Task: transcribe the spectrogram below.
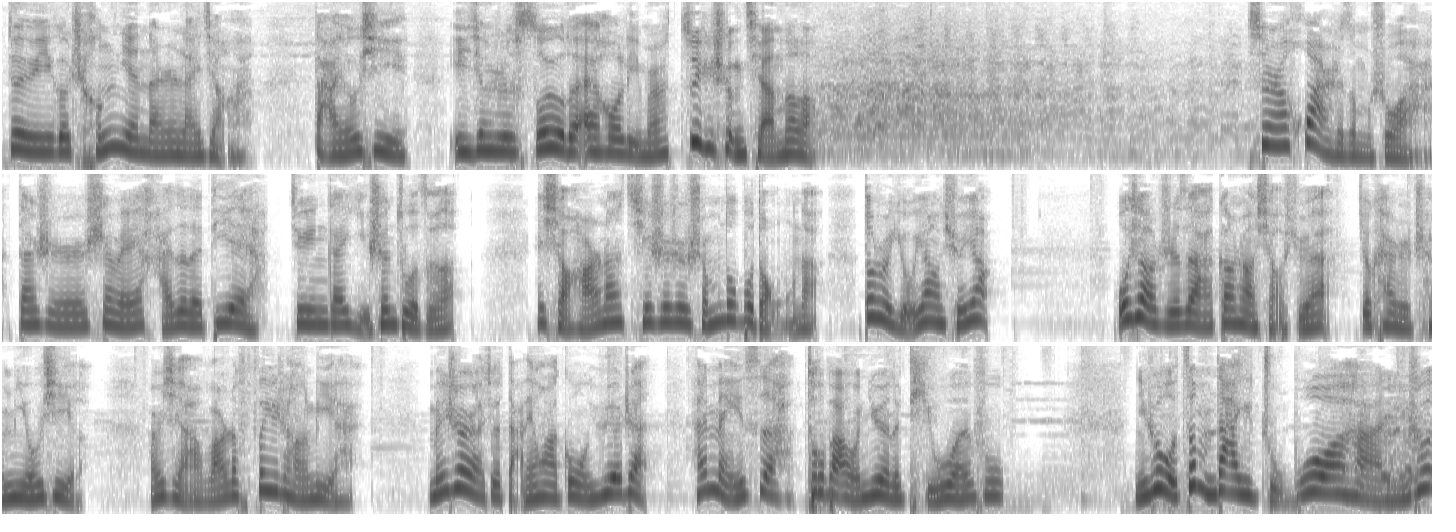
对于一个成年男人来讲啊，打游戏已经是所有的爱好里面最省钱的了。虽然话是这么说啊，但是身为孩子的爹呀，就应该以身作则。这小孩呢，其实是什么都不懂的，都是有样学样。我小侄子啊，刚上小学就开始沉迷游戏了，而且啊，玩的非常厉害，没事啊就打电话跟我约战。还每一次啊都把我虐得体无完肤，你说我这么大一主播哈，你说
